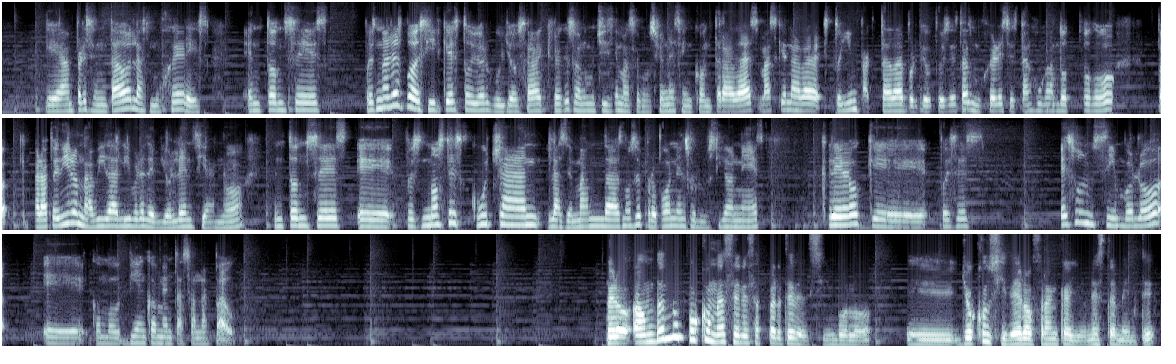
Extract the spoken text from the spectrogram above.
que han presentado las mujeres. Entonces, pues no les puedo decir que estoy orgullosa, creo que son muchísimas emociones encontradas, más que nada estoy impactada porque pues estas mujeres están jugando todo para pedir una vida libre de violencia, ¿no? Entonces, eh, pues no se escuchan las demandas, no se proponen soluciones. Creo que pues es, es un símbolo, eh, como bien comenta Sana Pau. Pero ahondando un poco más en esa parte del símbolo, eh, yo considero franca y honestamente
